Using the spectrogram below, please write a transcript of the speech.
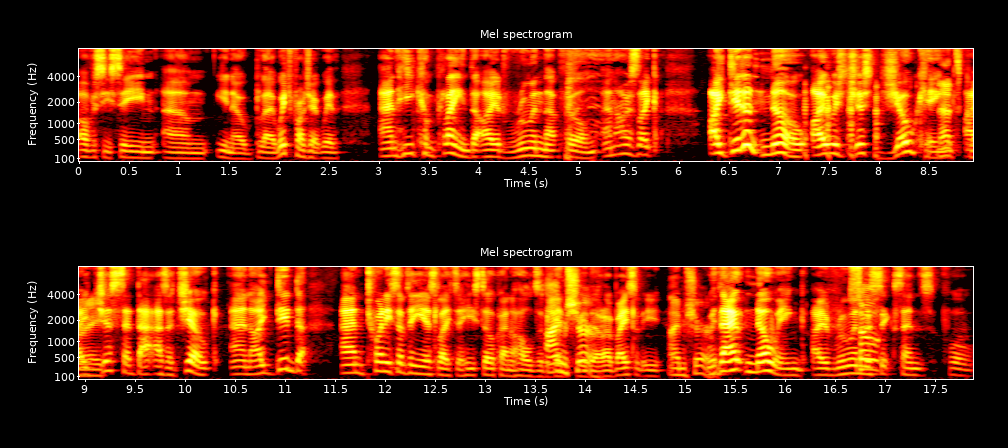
obviously seen, um, you know, Blair Witch Project with, and he complained that I had ruined that film, and I was like. I didn't know. I was just joking. That's I just said that as a joke, and I did. And twenty something years later, he still kind of holds it I'm against sure. me that I basically, I'm sure. without knowing, I ruined the Sixth Sense for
